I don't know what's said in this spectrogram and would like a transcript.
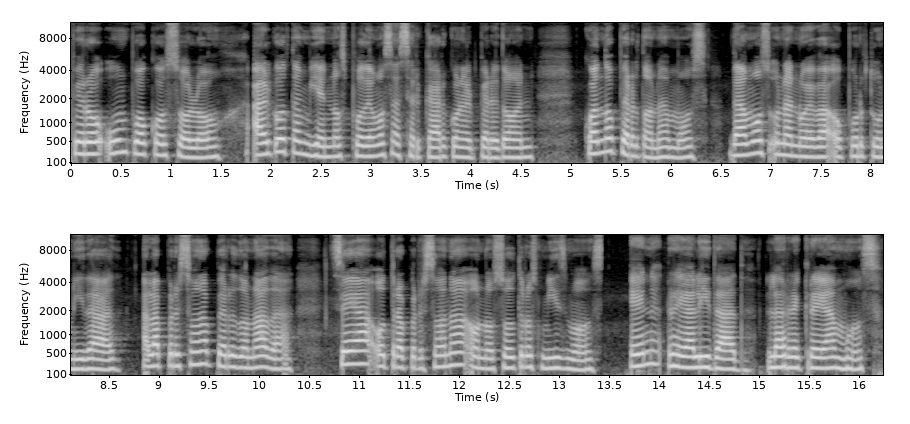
pero un poco solo. Algo también nos podemos acercar con el perdón. Cuando perdonamos, damos una nueva oportunidad a la persona perdonada, sea otra persona o nosotros mismos. En realidad, la recreamos,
